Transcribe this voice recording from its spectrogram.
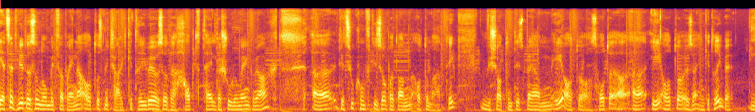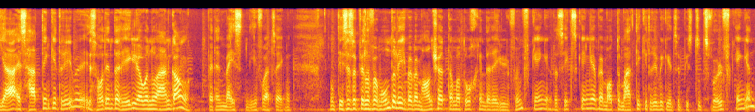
Derzeit wird also noch mit Verbrennerautos mit Schaltgetriebe, also der Hauptteil der Schulungen gemacht. Äh, die Zukunft ist aber dann Automatik. Wie schaut denn das bei einem E-Auto aus? Hat ein E-Auto also ein Getriebe? Ja, es hat ein Getriebe, es hat in der Regel aber nur einen Gang bei den meisten E-Fahrzeugen. Und das ist ein bisschen verwunderlich, weil beim Handschalter haben wir doch in der Regel fünf Gänge oder sechs Gänge. Beim Automatikgetriebe geht es ja bis zu zwölf Gängen.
